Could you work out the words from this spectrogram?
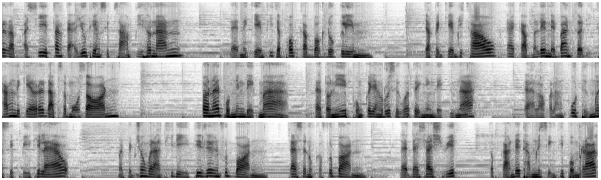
ระดับอาชีพตั้งแต่อายุเพียง 13 ปีเท่านั้น และในเกมที่จะพบกับบอกโดกลิม จะเป็นเกมที่เขาได้กลับมาเล่นในบ้านเกิดอีกครั้งในเกมระดับสโมสร ตอนนั้นผมยังเด็กมาก แต่ตอนนี้ผมก็ยังรู้สึกว่าตัวเองยังเด็กอยู่นะ แต่เรากำลังพูดถึงเมื่อ 10 ปีที่แล้ว มันเป็นช่วงเวลาที่ดีที่ได้เล่นฟุตบอล ได้สนุกกับฟุตบอล และได้ใช้ชีวิตกับการได้ทำในสิ่งที่ผมรัก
